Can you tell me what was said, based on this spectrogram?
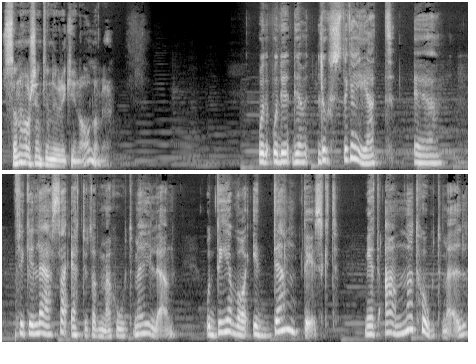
sen hörs inte Nurikino av dem mer. Och, och det, det, lustiga är att eh, jag fick läsa ett av de här hotmejlen och det var identiskt med ett annat hotmejl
